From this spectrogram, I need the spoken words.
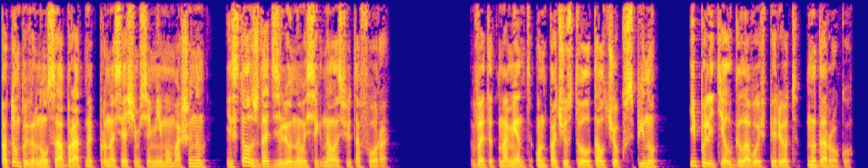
Потом повернулся обратно к проносящимся мимо машинам и стал ждать зеленого сигнала светофора. В этот момент он почувствовал толчок в спину и полетел головой вперед на дорогу.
